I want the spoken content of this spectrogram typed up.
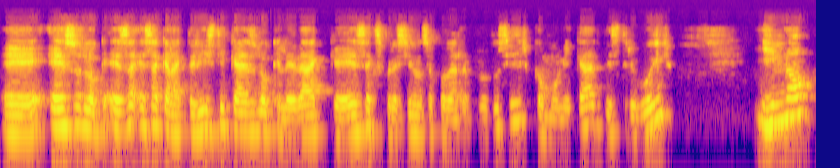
eh, eso es lo que, esa, esa característica es lo que le da que esa expresión se pueda reproducir, comunicar, distribuir, y no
